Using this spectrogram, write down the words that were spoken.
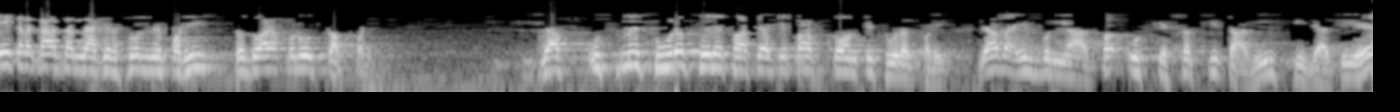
एक रकात अल्लाह के रसूल ने पढ़ी तो दुआ कनूत कब पढ़ी? जब उसमें सूरत सूर्य फातिहा के पास कौन सी सूरत पड़ी ज़्यादा इस बुनियाद पर उसके शक की तावीज की जाती है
